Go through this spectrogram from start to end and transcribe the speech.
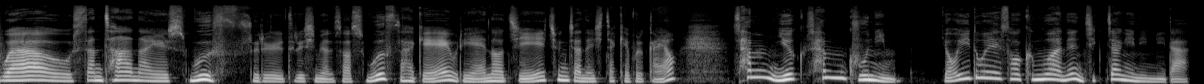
Wow, 산타나의 Smooth를 들으시면서 스무스하게 우리 에너지 충전을 시작해 볼까요? 3639님, 여의도에서 근무하는 직장인입니다.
